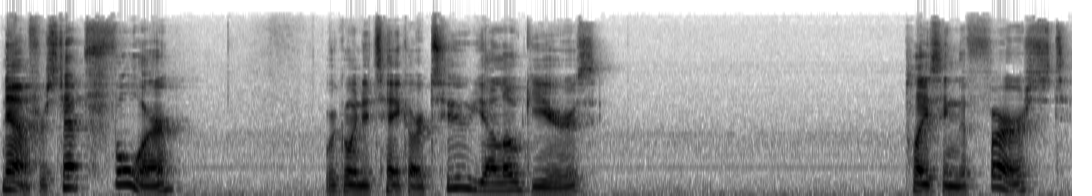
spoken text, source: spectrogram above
Now for step 4, we're going to take our two yellow gears, placing the first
